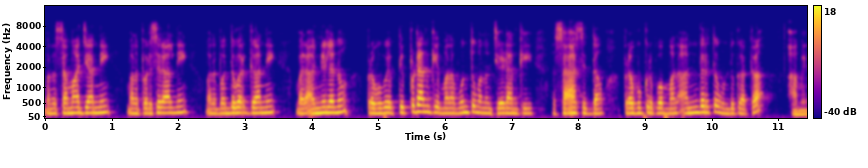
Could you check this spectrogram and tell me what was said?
మన సమాజాన్ని మన పరిసరాల్ని మన బంధువర్గాన్ని మన అన్యులను ప్రభు వైపు తిప్పడానికి మన వంతు మనం చేయడానికి సాహసిద్దాం. ప్రభు కృప మన అందరితో ఉండుగాక. ఆమెన్.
